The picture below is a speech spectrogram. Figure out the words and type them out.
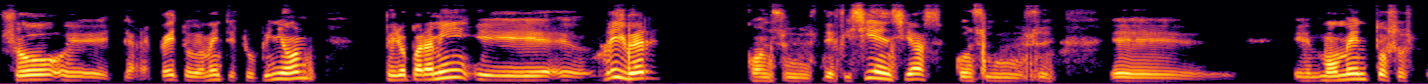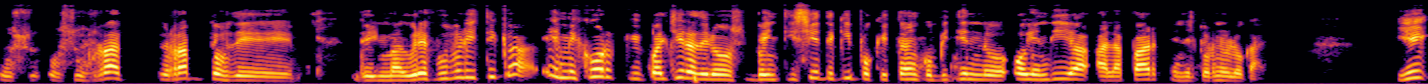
yo eh, te respeto, obviamente, es tu opinión, pero para mí, eh, River, con sus deficiencias, con sus eh, eh, momentos o, o su- o sus rap- raptos de, de inmadurez futbolística, es mejor que cualquiera de los 27 equipos que están compitiendo hoy en día a la par en el torneo local. Y,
